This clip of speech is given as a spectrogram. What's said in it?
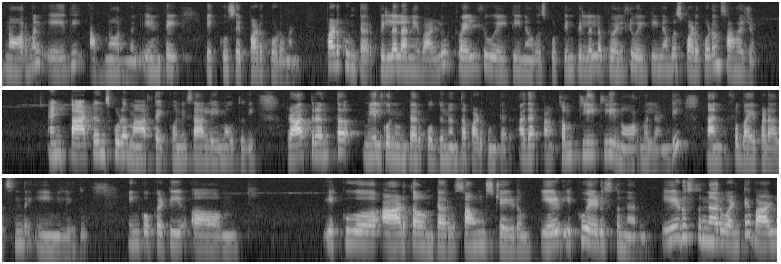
నార్మల్ ఏది అబ్నార్మల్? ఏంటి? ఎక్కువసేపు పడుకోవడం అని. పడుకుంటారు. పిల్లలు అనేవాళ్ళు ట్వెల్వ్ టు ఎయిటీన్ అవర్స్ పుట్టిన పిల్లలు ట్వెల్వ్ టు ఎయిటీన్ అవర్స్ పడుకోవడం సహజం. అండ్ ప్యాటర్న్స్ కూడా మారుతాయి. కొన్నిసార్లు ఏమవుతుంది? రాత్రంతా మేల్కొని ఉంటారు పొద్దునంతా పడుకుంటారు. అది కంప్లీట్లీ నార్మల్ అండి. దాంట్లో భయపడాల్సింది ఏమీ లేదు. ఇంకొకటి ఎక్కువ ఆడుతూ ఉంటారు సౌండ్స్ చేయడం. ఏ ఎక్కువ ఏడుస్తున్నారు. ఏడుస్తున్నారు అంటే వాళ్ళ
